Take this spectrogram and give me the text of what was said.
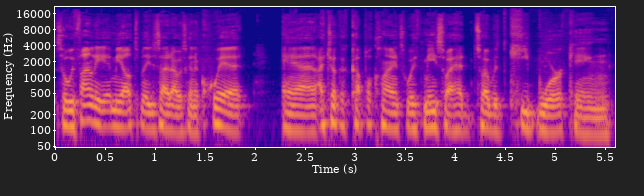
so we finally, I mean, ultimately decided I was going to quit. And I took a couple clients with me. So I had, so I would keep working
